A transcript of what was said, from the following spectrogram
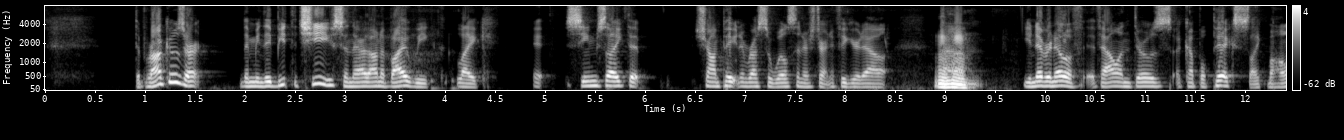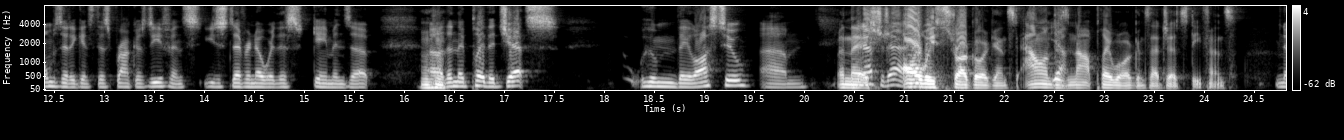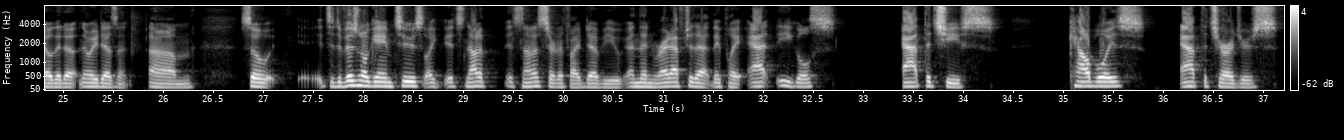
The Broncos aren't I mean they beat the Chiefs and they're on a bye week. Like it seems like that Sean Payton and Russell Wilson are starting to figure it out. Mhm. Um, you never know if, if Allen throws a couple picks like Mahomes did against this Broncos defense. You just never know where this game ends up. Uh, Mhm. then they play the Jets, whom they lost to. Um, and they sh- that- always struggle against. Allen does Yeah. not play well against that Jets defense. no, they don't. No, he doesn't. Um, so it's a divisional game too. So like it's not a it's not a certified W. And then right after that, they play at Eagles, at the Chiefs, Cowboys, at the Chargers,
